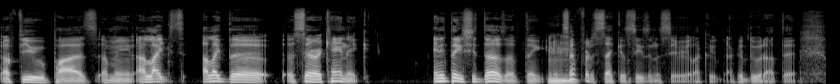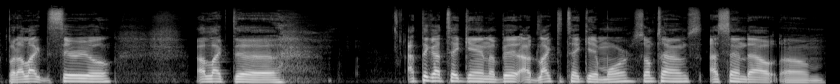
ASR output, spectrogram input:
a few pods. I mean, I like I like the uh, Sarah Koenig. Anything she does, I think, except for the second season of Serial, I could I could do it out there. But I like the Serial. I like the. I think I take in a bit. I'd like to take in more. Sometimes I send out. um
